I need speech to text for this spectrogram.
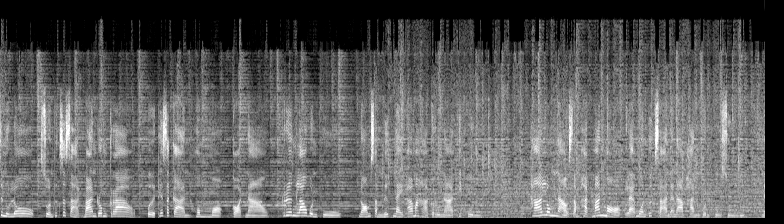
ษณุโลก สวนพฤกษศาสตร์บ้านร่มเกล้า เปิดเทศกาลหมหมอก กอดหนาว เรื่องเล่าบนภู น้อมสำนึกในพระมหากรุณาธิคุณ ท้าลมหนาวสัมผัสม่านหมอกและมวลพฤกษานานาพันธุ์บนภูสูง ใน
